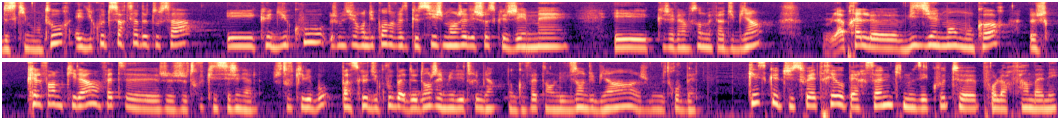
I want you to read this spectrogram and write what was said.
de ce qui m'entoure. Et du coup, de sortir de tout ça et que du coup, je me suis rendu compte en fait que si je mangeais des choses que j'aimais et que j'avais l'impression de me faire du bien, après, le, visuellement, mon corps, je- quelle forme qu'il a, en fait, euh, je, je trouve que c'est génial. Je trouve qu'il est beau parce que du coup, bah, dedans, j'ai mis des trucs bien. Donc en fait, en lui faisant du bien, je me trouve belle. Qu'est-ce que tu souhaiterais aux personnes qui nous écoutent euh, pour leur fin d'année?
